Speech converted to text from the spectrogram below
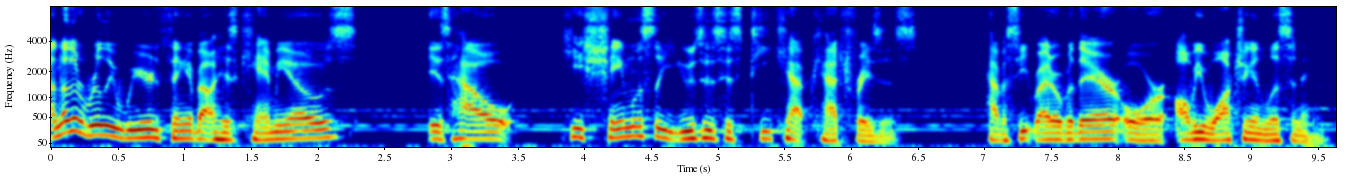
Another really weird thing about his cameos is how he shamelessly uses his TCAP catchphrases. Have a seat right over there, or I'll be watching and listening.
